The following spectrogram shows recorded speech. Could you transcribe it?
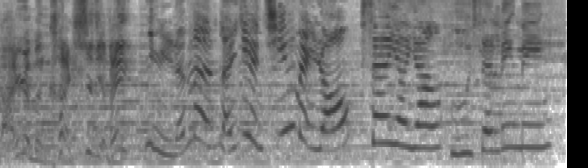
男人们看世界杯，女人们来燕青美容，三幺幺五三零零。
